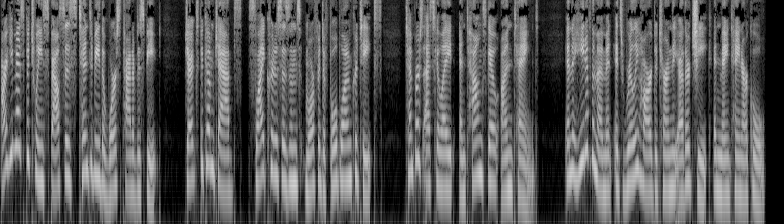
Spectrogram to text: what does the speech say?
Arguments between spouses tend to be the worst kind of dispute. Jokes become jabs, slight criticisms morph into full-blown critiques, tempers escalate, and tongues go untamed. In the heat of the moment, it's really hard to turn the other cheek and maintain our cool,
